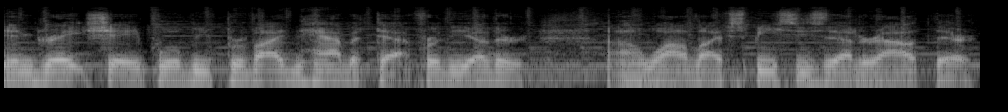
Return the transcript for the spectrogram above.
in great shape. We'll be providing habitat for the other uh, wildlife species that are out there.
